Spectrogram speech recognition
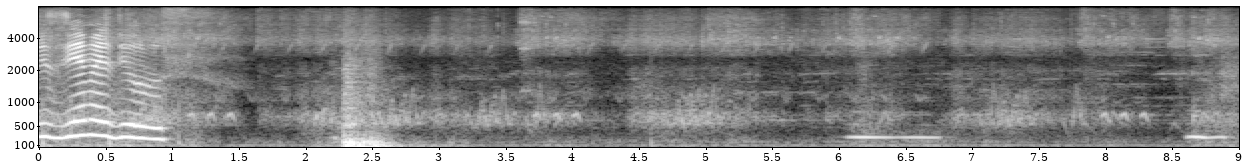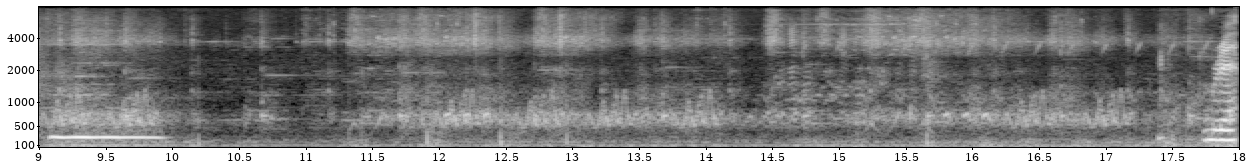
Biz yem ediyoruz. Bre.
